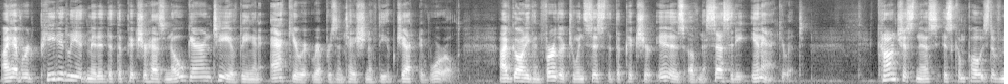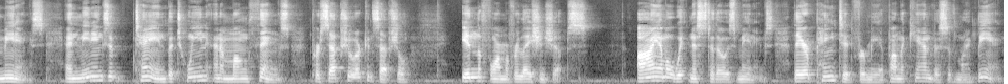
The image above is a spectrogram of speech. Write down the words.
I have repeatedly admitted that the picture has no guarantee of being an accurate representation of the objective world. I've gone even further to insist that the picture is, of necessity, inaccurate. Consciousness is composed of meanings, and meanings obtain between and among things, perceptual or conceptual, in the form of relationships. I am a witness to those meanings. They are painted for me upon the canvas of my being.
